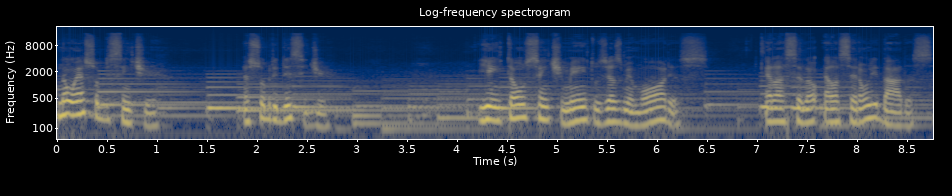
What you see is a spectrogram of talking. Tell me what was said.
Não é sobre sentir, é sobre decidir. E então os sentimentos e as memórias, elas serão, elas serão lidadas,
